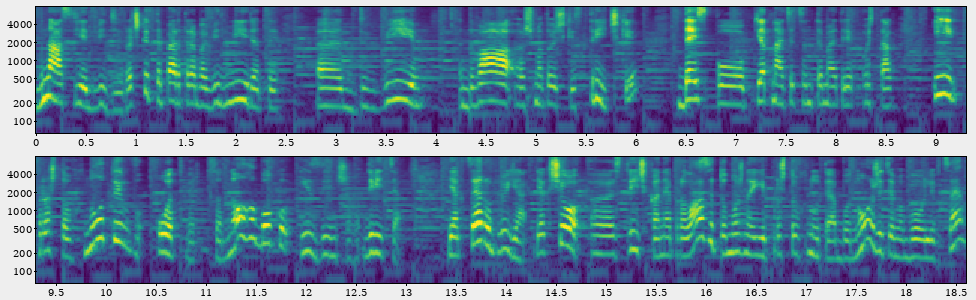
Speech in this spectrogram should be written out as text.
В нас є дві дірочки. Тепер треба відміряти е, дві, два шматочки стрічки, десь по 15 см, ось так, і проштовхнути в отвір з одного боку і з іншого. Дивіться, як це роблю я. Якщо е, стрічка не пролазить, то можна її проштовхнути або ножицями, або олівцем.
